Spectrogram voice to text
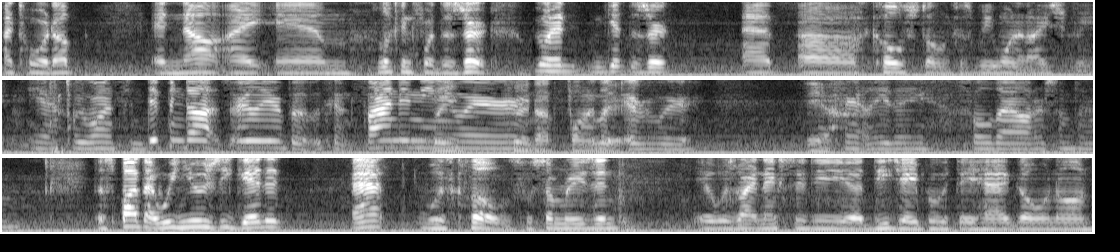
I tore it up, and now I am looking for dessert. Go ahead and get dessert at uh, Cold Stone because we wanted ice cream. Yeah, we wanted some Dippin' Dots earlier, but we couldn't find any We anywhere. could not We find looked it. everywhere. Yeah. Apparently they sold out or something. The spot that we usually get it at was closed for some reason. It was right next to the uh, DJ booth they had going on,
